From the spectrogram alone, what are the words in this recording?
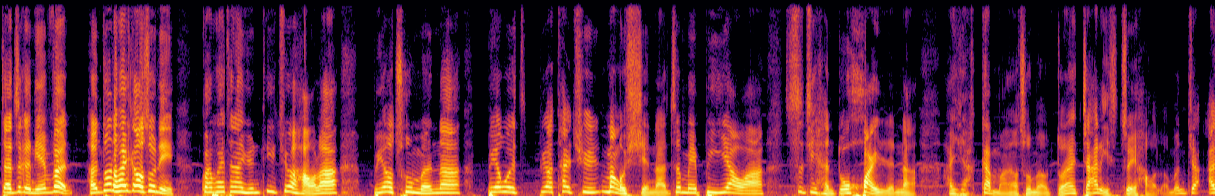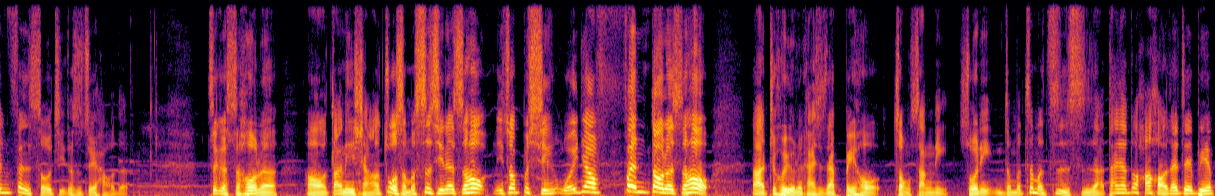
在这个年份，很多人会告诉你，乖乖待在原地就好啦，不要出门呐，不要为不要太去冒险呐，这没必要啊。世界很多坏人呐，哎呀，干嘛要出门？躲在家里是最好的，我们家安分守己都是最好的。这个时候呢，哦，当你想要做什么事情的时候，你说不行，我一定要奋斗的时候，那就会有人开始在背后重伤你，说你你怎么这么自私啊？大家都好好在这边，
